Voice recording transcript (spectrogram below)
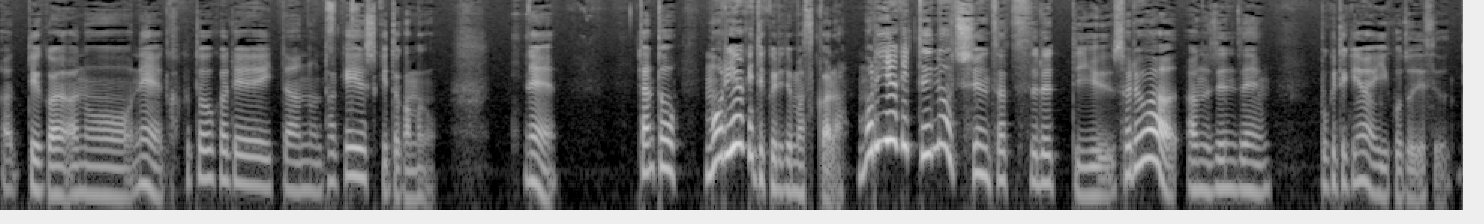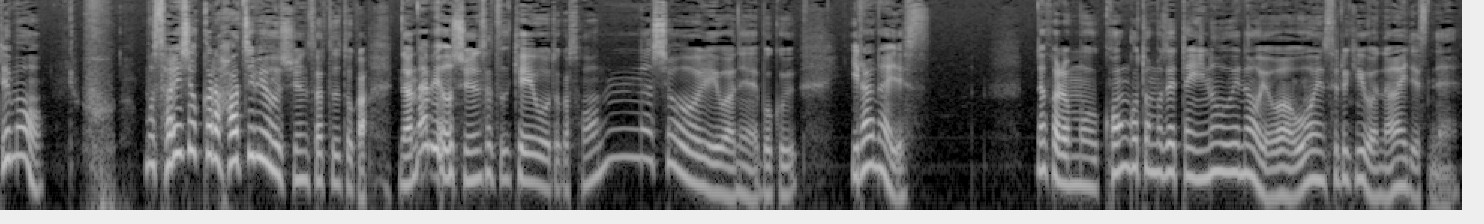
あっていうかあのね格闘家でいたあの竹内とかもねちゃんと盛り上げてくれてますから。盛り上げての瞬殺するっていうそれはあの全然僕的にはいいことですよ。でももう最初から8秒瞬殺とか7秒瞬殺 KO とかそんな勝利はね僕いらないです。だからもう今後とも絶対井上尚弥は応援する気はないですね。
